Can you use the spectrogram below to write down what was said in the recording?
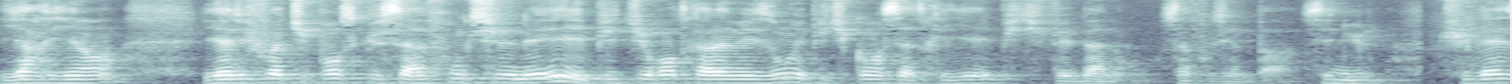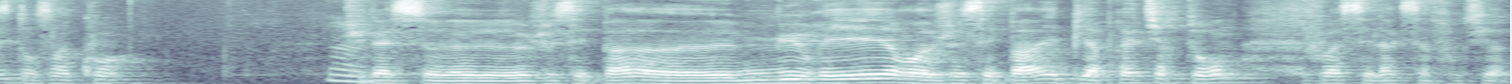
Il n'y a rien. Il y a des fois, tu penses que ça a fonctionné, et puis tu rentres à la maison, et puis tu commences à trier, et puis tu fais, bah non, ça fonctionne pas, c'est nul. Tu laisses dans un coin. Tu hmm. laisses, euh, je sais pas, euh, mûrir, je sais pas, et puis après tu y retournes. Des fois, c'est là que ça fonctionne.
